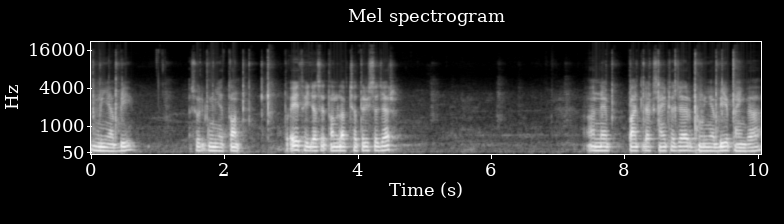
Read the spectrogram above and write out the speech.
ગુણ્યા બે. સોરી, ગુણ્યા ત્રણ. તો એ થઈ જશે ત્રણ લાખ છત્રીસ હજાર. અને પાંચ લાખ સાઠ હજાર ગુણ્યા બે ભાંગા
